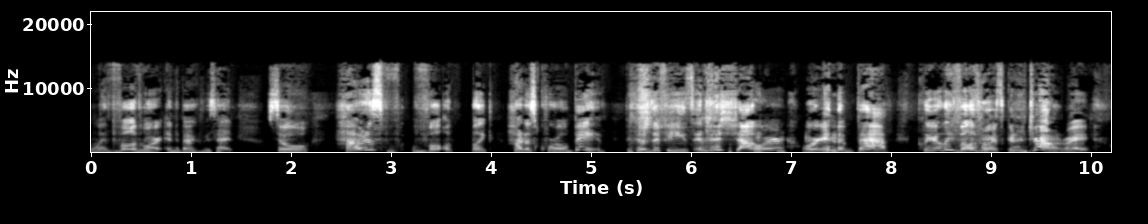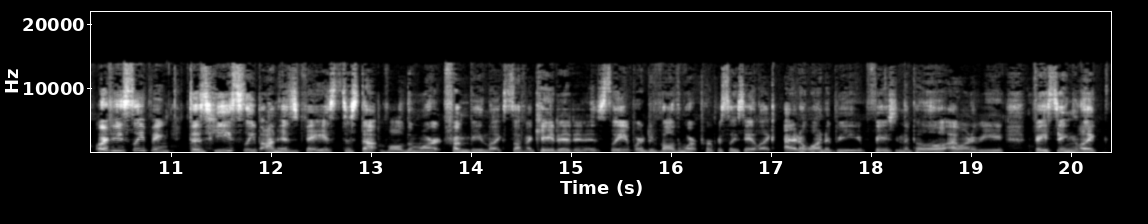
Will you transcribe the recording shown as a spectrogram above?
with Voldemort in the back of his head. So how does like how does Quirrell bathe? Because if he's in the shower or in the bath, clearly Voldemort's gonna drown, right? Or if he's sleeping, does he sleep on his face to stop Voldemort from being like suffocated in his sleep? Or did Voldemort purposely say like I don't want to be facing the pillow, I want to be facing like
